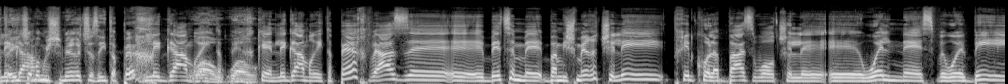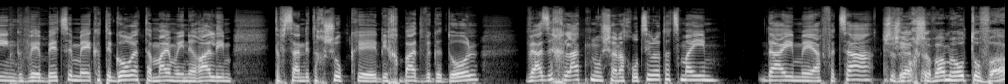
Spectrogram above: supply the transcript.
את היית שם לגמרי. במשמרת שזה התהפך? לגמרי וואו, התהפך, וואו. כן, לגמרי התהפך, ואז בעצם במשמרת שלי התחיל כל הבאזוורד של וולנס ו-well-being, ובעצם אה, קטגוריית המים המינרליים תפסה נתח שוק נכבד וגדול, ואז החלטנו שאנחנו רוצים להיות עצמאיים. די עם אה, הפצה. שזו שיש- מחשבה מאוד טובה,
